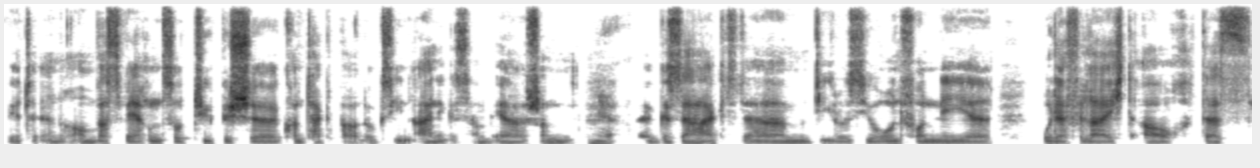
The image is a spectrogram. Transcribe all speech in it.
virtuellen Raum? Was wären so typische Kontaktparadoxien? Einiges haben wir ja schon ja. Äh, gesagt. Ähm, die Illusion von Nähe oder vielleicht auch, dass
